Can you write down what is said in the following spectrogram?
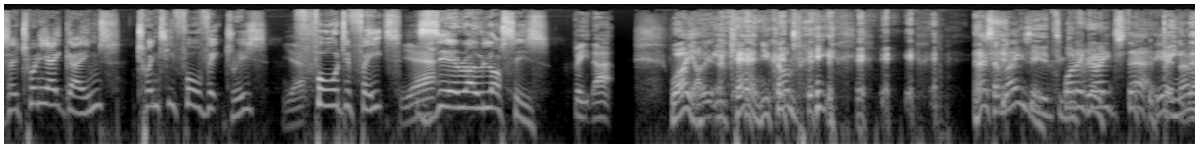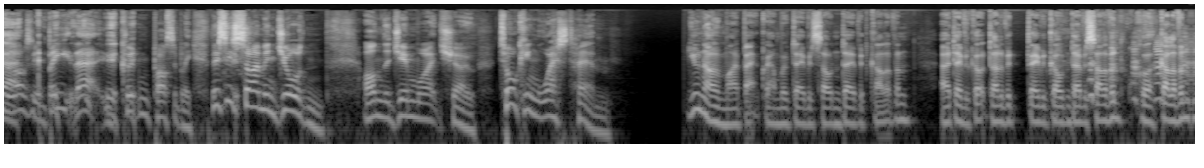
So 28 games, 24 victories, Yeah. four defeats, Yeah. zero losses. Beat that. Well, you, you can. You can't beat. That's amazing. It's What a great stat. Yeah, Beat no that. losses. Beat that. You couldn't possibly. This is Simon Jordan on the Jim White Show talking West Ham. You know my background with David Sold and David Gullivan. Uh, David, David, David Golden, David Sullivan, Gullivan.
